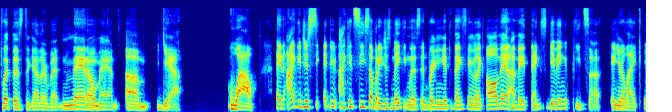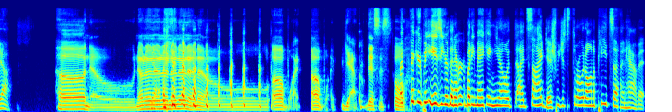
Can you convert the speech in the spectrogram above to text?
put this together, but man, oh man, um, yeah, wow. And I could just see, dude, I could see somebody just making this and bringing it to Thanksgiving, like, oh man, I made Thanksgiving pizza, and you're like, Yeah. oh no, no, no, Yeah. no, no, no, no, no, no. oh boy, oh boy, yeah, this is oh. I figured it'd be easier than everybody making, you know, a, a side dish. We just throw it on a pizza and have it.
